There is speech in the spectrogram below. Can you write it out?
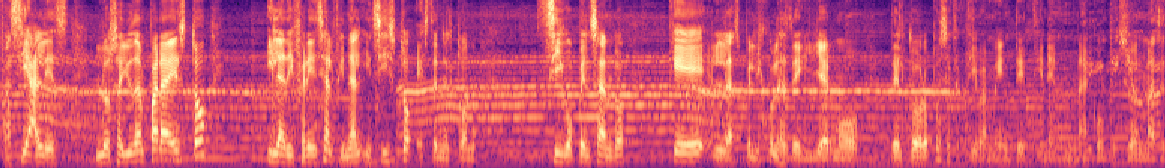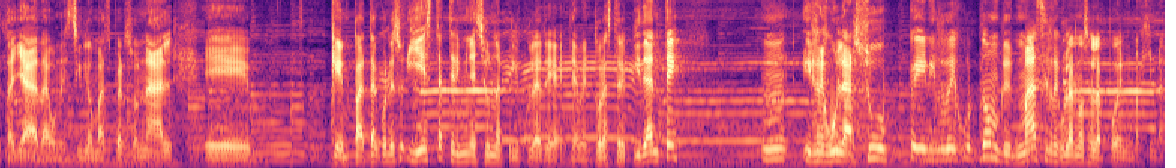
faciales los ayudan para esto y la diferencia al final, insisto, está en el tono. Sigo pensando que las películas de Guillermo del Toro, pues efectivamente tienen una confección más detallada, un estilo más personal, eh, que empatan con eso. Y esta termina siendo una película de, de aventuras trepidante, mm, irregular, súper irregular. No, hombre, más irregular no se la pueden imaginar.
